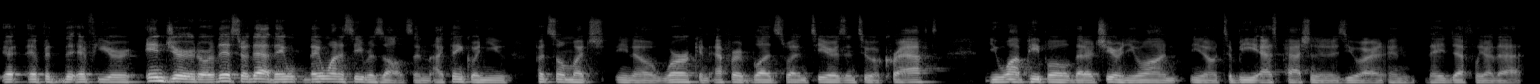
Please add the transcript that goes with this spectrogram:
if it, if you're injured or this or that, they they want to see results. And I think when you put so much you know work and effort, blood, sweat, and tears into a craft, you want people that are cheering you on, you know, to be as passionate as you are, and they definitely are that.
